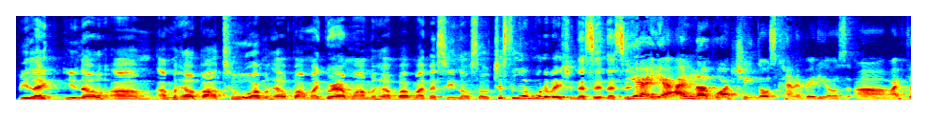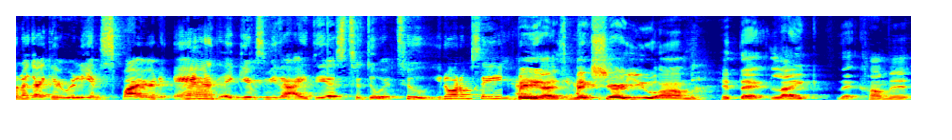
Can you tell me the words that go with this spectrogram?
Be like, you know, um, I'm gonna help out too. I'm gonna help out my grandma. I'm gonna help out my vecino. So just a little motivation. That's it. That's it. Yeah, yeah, I love watching those kind of videos. Um, I feel like I get really inspired, and it gives me the ideas to do it too. You know what I'm saying? But yeah, guys, make sure you um hit that like, that comment,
